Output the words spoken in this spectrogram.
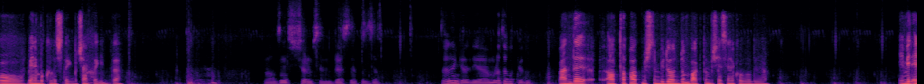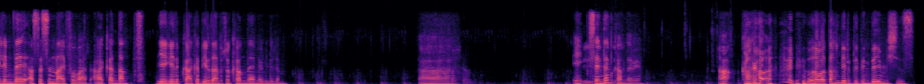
Oo, benim bu kılıç da bıçak da gitti. Ağzına sıçarım senin biraz hızlı. Nereden geldi ya? Murat'a bakıyordum. Ben de alt tap atmıştım bir döndüm baktım bir şey seni kovalıyor. Emir elimde assassin knife'ı var. Arkandan diye gelip kanka birden bütün kanını emebilirim. Aa, e, senin de mi Emir. emeyim? Ha kanka dolaptan biri dibindeymişiz.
